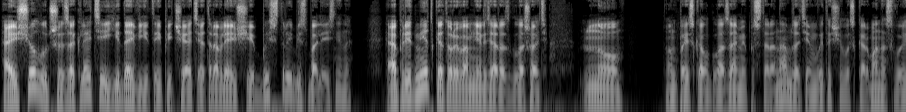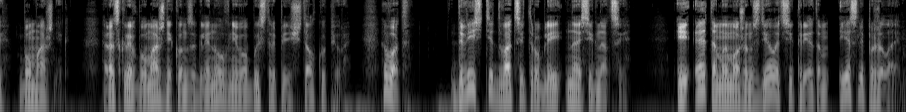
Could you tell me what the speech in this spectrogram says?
А еще лучше заклятие ядовитой печати, отравляющее быстро и безболезненно. А предмет, который вам нельзя разглашать, ну, он поискал глазами по сторонам, затем вытащил из кармана свой бумажник. Раскрыв бумажник, он заглянул в него, быстро пересчитал купюры. «Вот, 220 рублей на ассигнации. И это мы можем сделать секретом, если пожелаем.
